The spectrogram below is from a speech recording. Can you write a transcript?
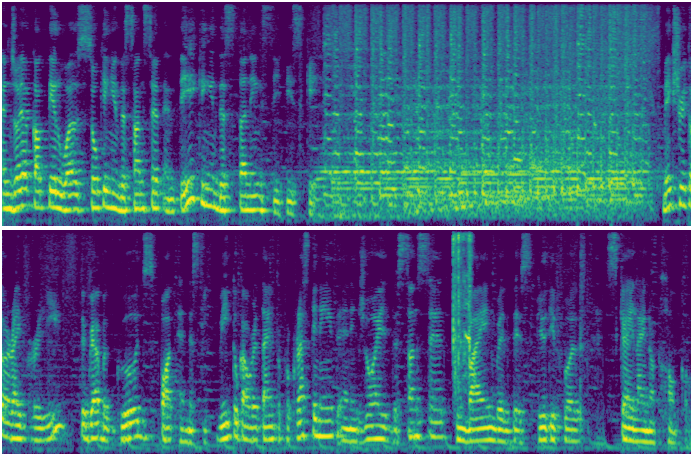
Enjoy a cocktail while soaking in the sunset and taking in the stunning cityscape. Make sure to arrive early to grab a good spot and a seat. We took our time to procrastinate and enjoy the sunset combined with this beautiful skyline of Hong Kong.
